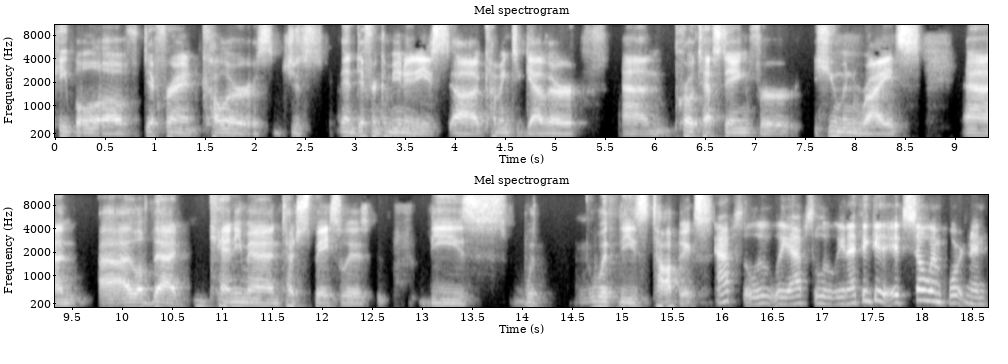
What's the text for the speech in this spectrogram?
people of different colors just in different communities uh, coming together and protesting for human rights. And i love that candyman touched space with these with with these topics. Absolutely absolutely. And i think it, it's so important. And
